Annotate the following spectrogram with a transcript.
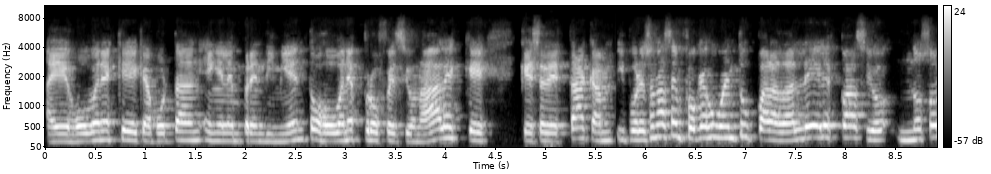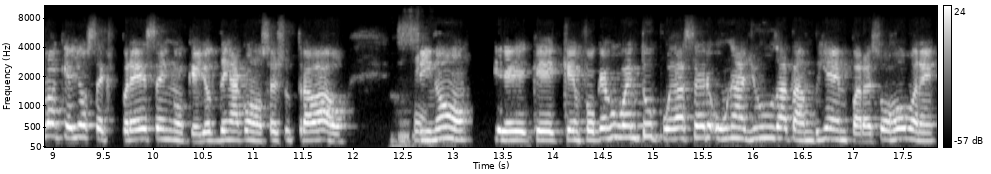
hay jóvenes que, aportan en el emprendimiento, jóvenes profesionales que, se destacan. Y por eso nace Enfoque Juventud para darle el espacio no solo a que ellos se expresen o que ellos den a conocer sus trabajos, sino que, que, que Enfoque Juventud pueda ser una ayuda también para esos jóvenes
